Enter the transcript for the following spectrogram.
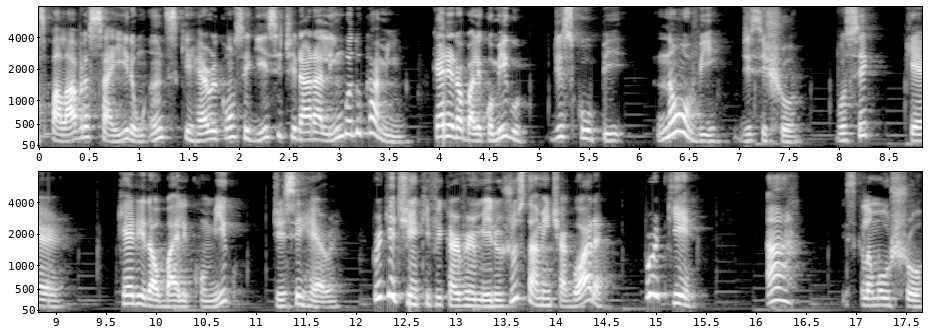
As palavras saíram antes que Harry conseguisse tirar a língua do caminho. Quer ir ao baile comigo? Desculpe, não ouvi, disse Cho. Você quer. quer ir ao baile comigo? disse Harry. Por que tinha que ficar vermelho justamente agora? Por quê? Ah! exclamou Cho,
